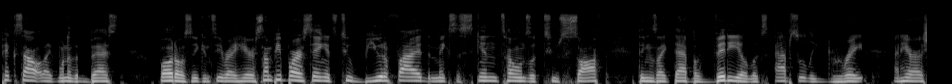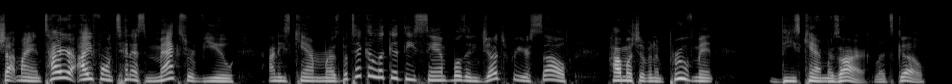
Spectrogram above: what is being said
picks out like one of the best photo. So you can see right here, some people are saying it's too beautified, that makes the skin tones look too soft, things like that. But video looks absolutely great. And here I shot my entire iPhone 10s Max review on these cameras. But take a look at these samples and judge for yourself how much of an improvement these cameras are. Let's go.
